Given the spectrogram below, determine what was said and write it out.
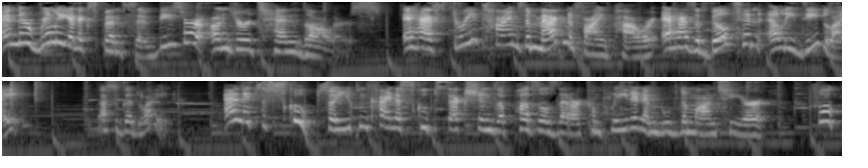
and they're really inexpensive. These are under $10. It has three times the magnifying power. It has a built-in LED light. That's a good light. And it's a scoop, so you can kind of scoop sections of puzzles that are completed and move them onto your full,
